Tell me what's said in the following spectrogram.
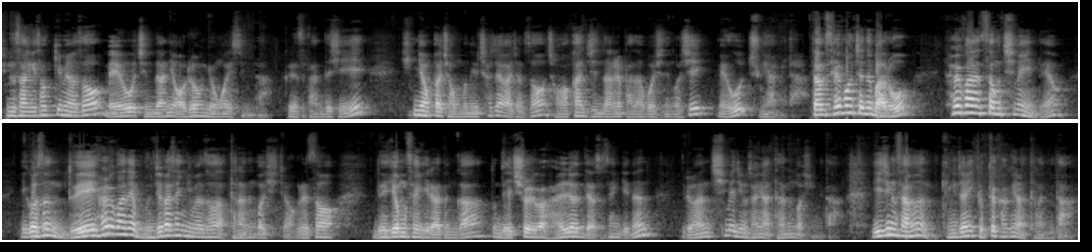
증상이 섞이면서 매우 진단이 어려운 경우가 있습니다. 그래서 반드시 신경과 전문의를 찾아가셔서 정확한 진단을 받아보시는 것이 매우 중요합니다. 그 다음 세 번째는 바로 혈관성 치매인데요. 이것은 뇌 혈관에 문제가 생기면서 나타나는 것이죠. 그래서 뇌경색이라든가 또 뇌출혈과 관련돼서 생기는 이러한 치매 증상이 나타나는 것입니다. 이 증상은 굉장히 급격하게 나타납니다.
